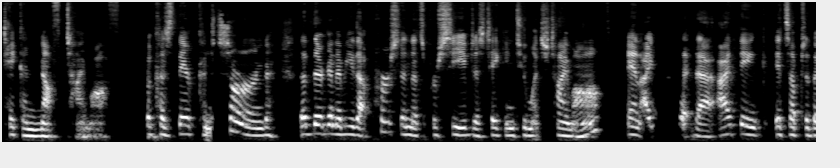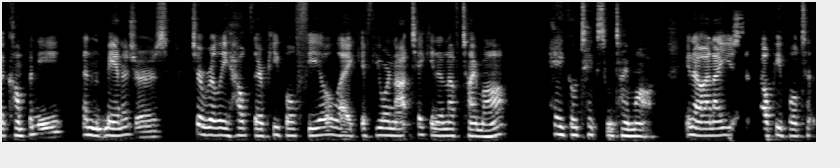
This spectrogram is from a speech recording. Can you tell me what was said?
take enough time off because they're concerned that they're going to be that person that's perceived as taking too much time off. And I get that. I think it's up to the company and the managers to really help their people feel like if you're not taking enough time off, hey, go take some time off. You know, and I used to tell people to,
